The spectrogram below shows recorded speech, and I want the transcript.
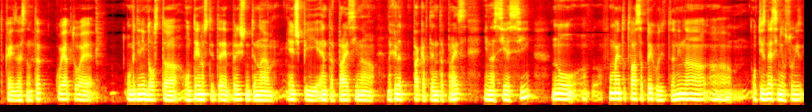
така известната, която е обедини доста от дейностите, предишните на HP Enterprise и на, на Hewlett Packard Enterprise и на CSC, но в момента това са приходите ни на, а, от изнесени услуги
